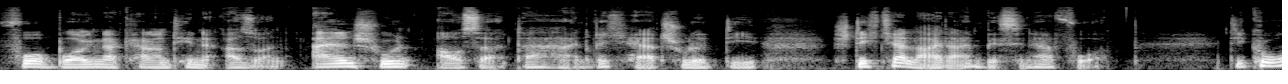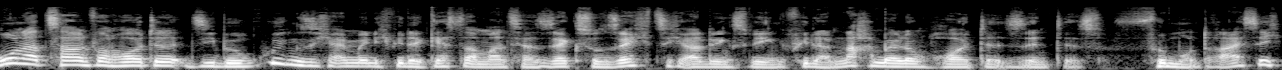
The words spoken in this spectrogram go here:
vorbeugender Quarantäne, also an allen Schulen außer der Heinrich-Herz-Schule. Die sticht ja leider ein bisschen hervor. Die Corona-Zahlen von heute, sie beruhigen sich ein wenig wieder. Gestern waren es ja 66, allerdings wegen vieler Nachmeldungen. Heute sind es 35.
